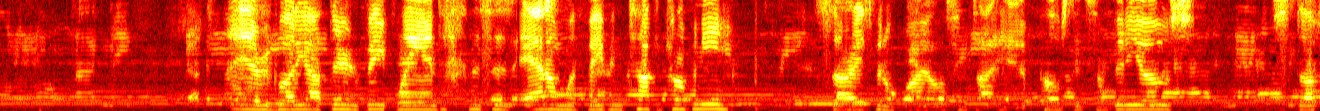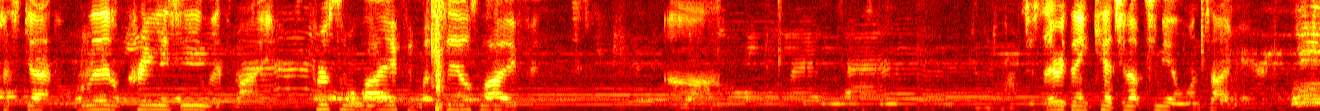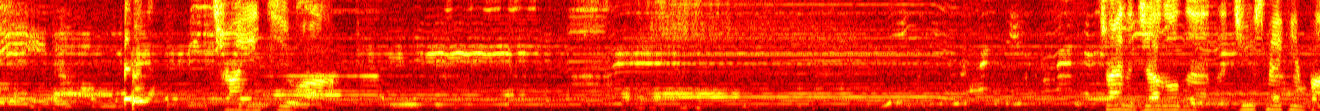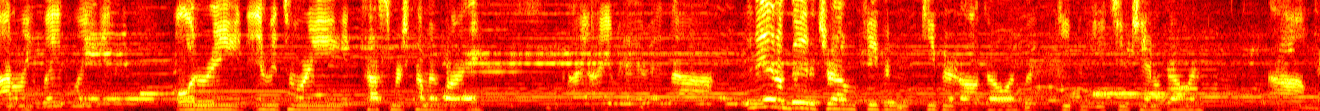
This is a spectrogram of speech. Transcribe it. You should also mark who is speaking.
Speaker 1: Hey everybody out there in Vape Land, this is Adam with Vaping Tuck Company. Sorry it's been a while since I have posted some videos. Stuff has gotten a little crazy with my personal life and my sales life and uh, just everything catching up to me at one time here. Trying to uh, trying to juggle the, the juice making, bottling, labeling, and ordering and inventorying and customers coming by. I, am having uh, a little bit of trouble keeping keeping it all going with keeping the YouTube channel going. Um,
